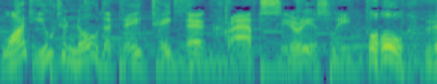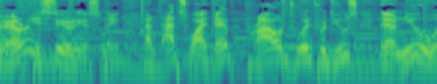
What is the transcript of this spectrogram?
want you to know that they take their craft seriously. Oh, very seriously. And that's why they're proud to introduce their new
